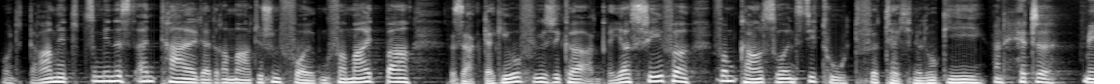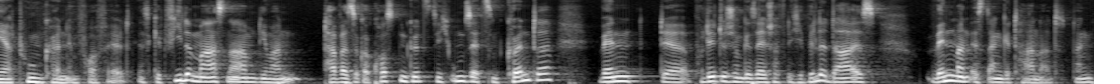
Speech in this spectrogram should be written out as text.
und damit zumindest ein Teil der dramatischen Folgen vermeidbar, sagt der Geophysiker Andreas Schäfer vom Karlsruher Institut für Technologie. Man hätte mehr tun können im Vorfeld. Es gibt viele Maßnahmen, die man teilweise sogar kostengünstig umsetzen könnte, wenn der politische und gesellschaftliche Wille da ist wenn man es dann getan hat, dann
